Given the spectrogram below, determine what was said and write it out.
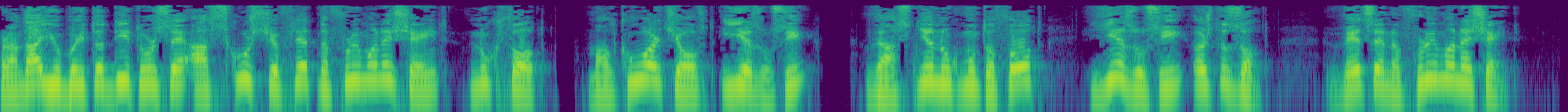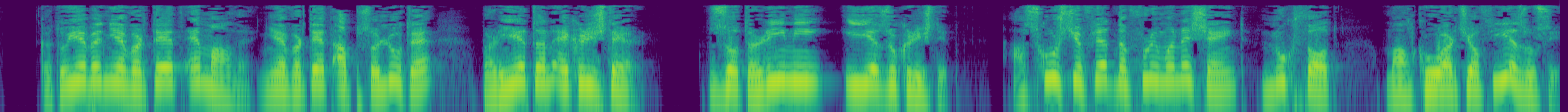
Prandaj ju bëj të ditur se askush që flet në frymën e shenjtë nuk thotë, Mallkuar qoftë Jezusi, dhe asnjë nuk mund të thotë, Jezusi është Zot, veçse në frymën e shenjtë. Këtu jepet një e vërtetë e madhe, një e vërtetë absolute për jetën e krishterë. Zotërimi i Jezu Krishtit. Askush që flet në frymën e shenjtë nuk thotë, mallkuar qoftë Jezusi.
